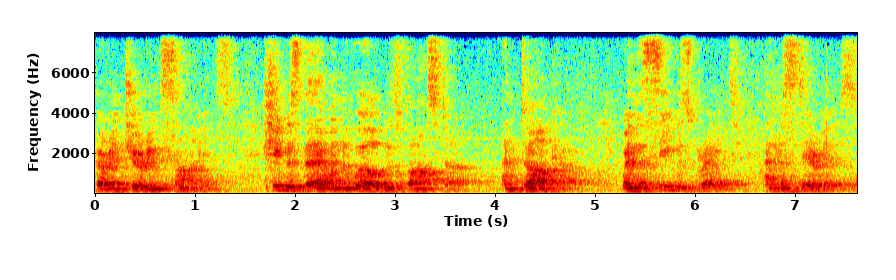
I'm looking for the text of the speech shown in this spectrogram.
her enduring sides. She was there when the world was vaster, and darker, when the sea was great and mysterious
